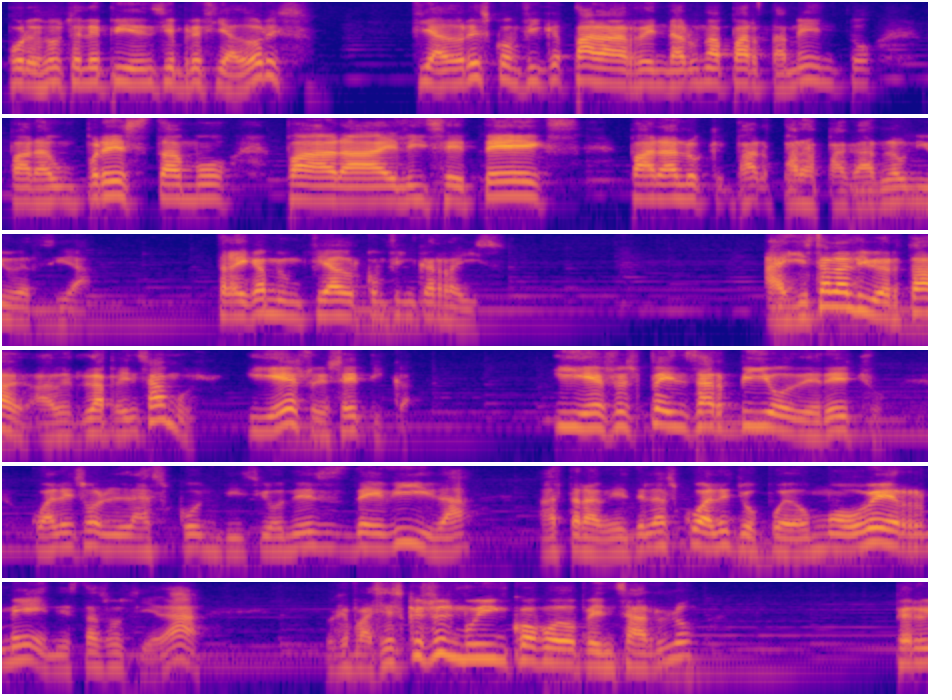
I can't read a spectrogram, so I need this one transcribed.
Por eso usted le piden siempre fiadores. Fiadores con para arrendar un apartamento, para un préstamo, para el ICETEX, para, para pagar la universidad. Tráigame un fiador con finca raíz. Ahí está la libertad, a ver, la pensamos. Y eso es ética. Y eso es pensar bioderecho cuáles son las condiciones de vida a través de las cuales yo puedo moverme en esta sociedad. Lo que pasa es que eso es muy incómodo pensarlo, pero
